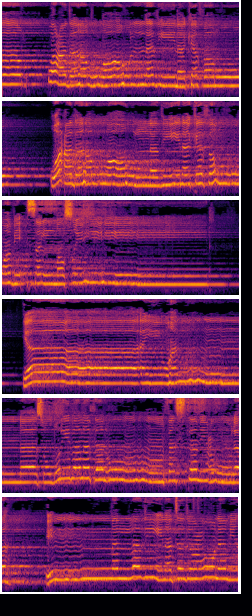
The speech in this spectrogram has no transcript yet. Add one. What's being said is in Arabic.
وعدها الله الذين كفروا. وعدها الله الذين كفروا وبئس المصير. يا أيها الناس ضرب مثل فاستمعوا له. إن الذين تدعون من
